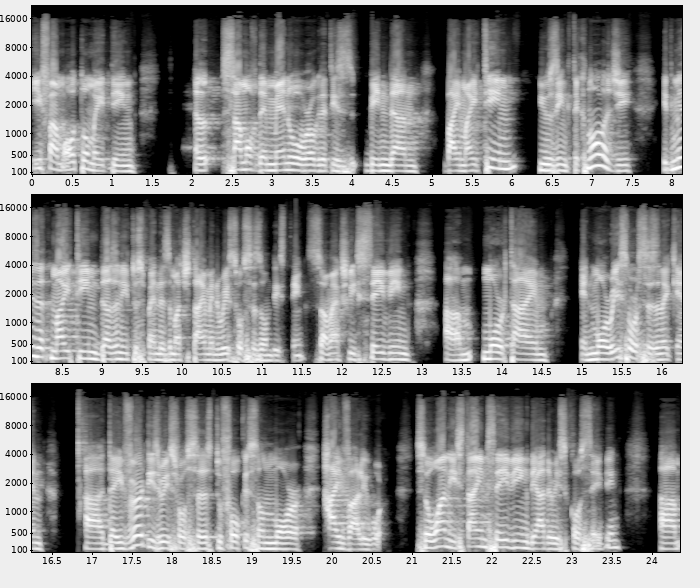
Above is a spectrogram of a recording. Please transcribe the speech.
if I'm automating some of the manual work that is being done by my team using technology, it means that my team doesn't need to spend as much time and resources on these things. So I'm actually saving um, more time and more resources, and I can uh, divert these resources to focus on more high value work. So one is time saving, the other is cost saving. Um,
